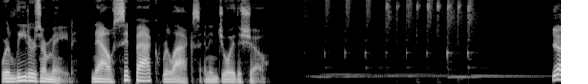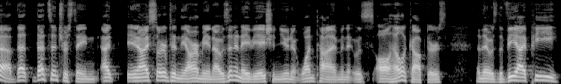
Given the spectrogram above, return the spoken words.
where leaders are made. Now sit back, relax, and enjoy the show. Yeah, that that's interesting. I you know I served in the army and I was in an aviation unit one time and it was all helicopters and there was the VIP it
